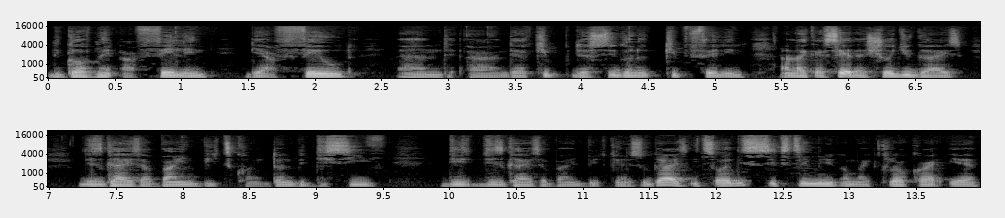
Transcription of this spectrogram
The government are failing they have failed and uh, they're keep they're still gonna keep failing. And like I said, I showed you guys these guys are buying Bitcoin. Don't be deceived. These, these guys are buying Bitcoin. So guys, it's already 16 minutes on my clock right here.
